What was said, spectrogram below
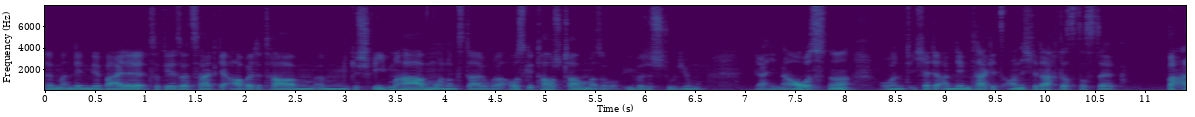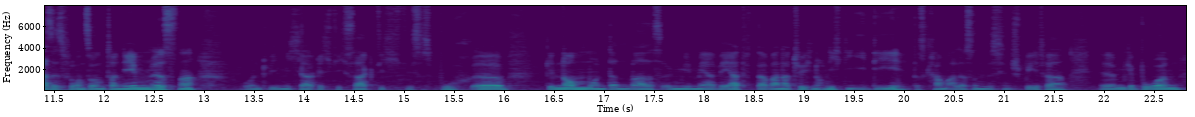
ähm, an denen wir beide zu dieser Zeit gearbeitet haben, ähm, geschrieben haben und uns darüber ausgetauscht haben, also über das Studium ja hinaus. Ne? Und ich hätte an dem Tag jetzt auch nicht gedacht, dass das der Basis für unser Unternehmen ist. Ne? Und wie Micha richtig sagt, ich dieses Buch äh, genommen und dann war das irgendwie mehr wert. Da war natürlich noch nicht die Idee, das kam alles ein bisschen später ähm, geboren,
